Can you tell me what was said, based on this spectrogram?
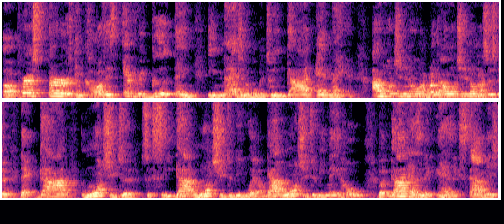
uh, prayer stirs and causes every good thing imaginable between God and man. I want you to know, my brother, I want you to know, my sister, that God wants you to succeed. God wants you to be well. God wants you to be made whole. But God has, an, has established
